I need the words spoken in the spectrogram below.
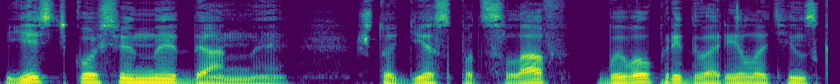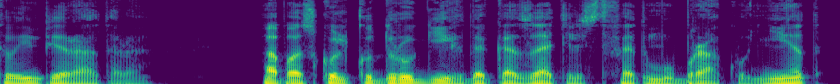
Есть косвенные данные, что деспот Слав бывал при дворе латинского императора. А поскольку других доказательств этому браку нет,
